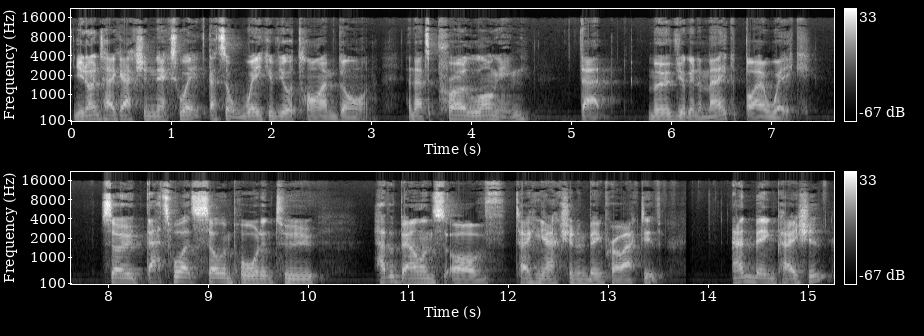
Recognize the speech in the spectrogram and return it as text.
and you don't take action next week, that's a week of your time gone. And that's prolonging that move you're going to make by a week. So that's why it's so important to have a balance of taking action and being proactive and being patient,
